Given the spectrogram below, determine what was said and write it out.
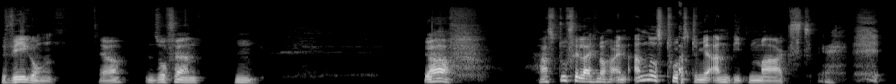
Bewegung. Ja, insofern, hm. ja, hast du vielleicht noch ein anderes Tool, das du mir anbieten magst?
